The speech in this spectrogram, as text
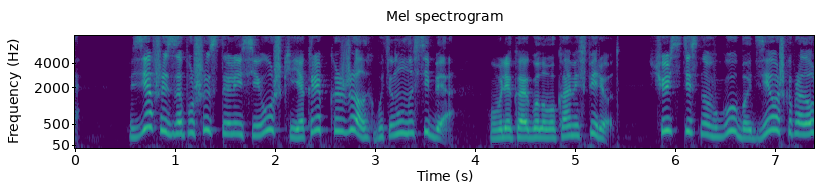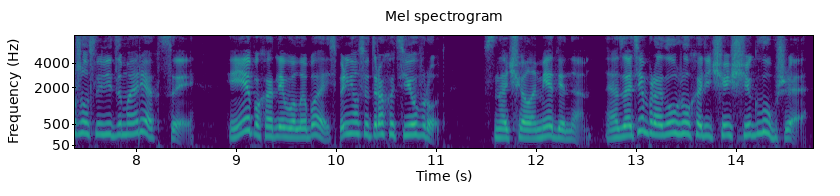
Взявшись за пушистые лисьи ушки, я крепко сжал их, потянул на себя, увлекая голову Ками вперед. Чуть стиснув губы, девушка продолжила следить за моей реакцией, и я, похотливо улыбаясь, принялся трахать ее в рот. Сначала медленно, а затем продолжил ходить чаще и глубже.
